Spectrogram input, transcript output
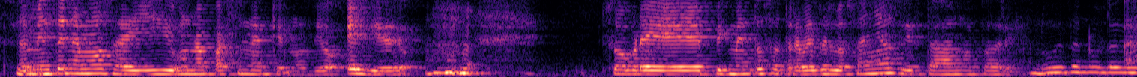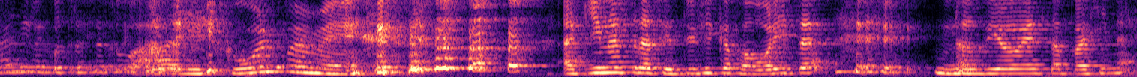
Sí. También tenemos ahí una página que nos dio el video sobre pigmentos a través de los años y estaba muy padre. No, esa no la vi. Ay, la encontraste tú. Ah, discúlpeme. Aquí nuestra científica favorita nos dio esta página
